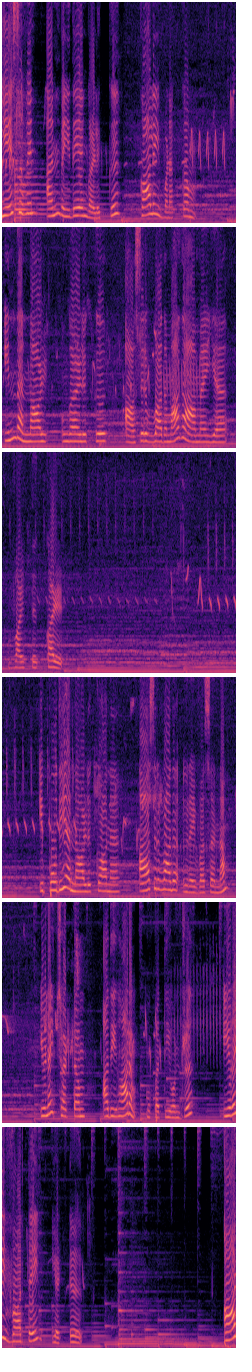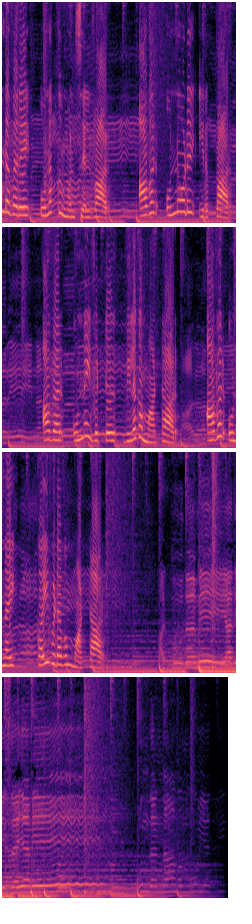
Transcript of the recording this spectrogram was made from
இயேசுவின் அன்பு இதயங்களுக்கு காலை வணக்கம். இந்த நாள் உங்களுக்கு ஆசிர்வாதமாக அமைய வாழ்த்துக்கள். இப்புதிய நாளுக்கான ஆசிர்வாத இறைவசனம் இணைச்சட்டம் அதிகாரம் முப்பத்தி ஒன்று இறை வார்த்தை எட்டு. ஆண்டவரே உனக்கு முன் செல்வார். அவர் உன்னோடு இருப்பார். அவர் உன்னை விட்டு விலக மாட்டார் அவர் உன்னை கைவிடவும் மாட்டார். அற்புதமே அதிசயமே.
